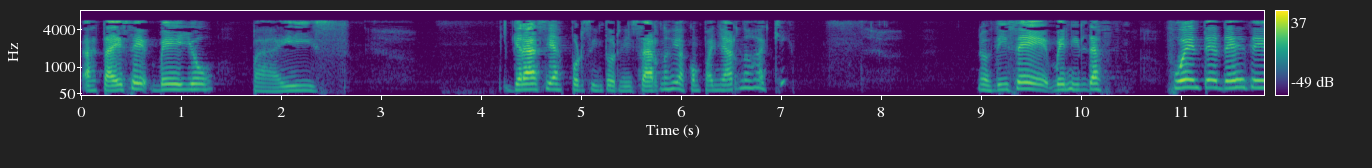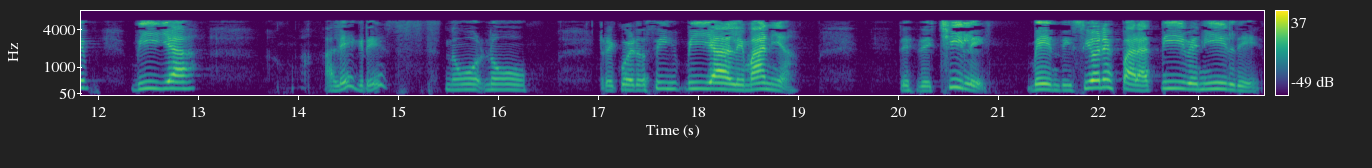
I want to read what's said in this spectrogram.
hasta ese bello país. Gracias por sintonizarnos y acompañarnos aquí. Nos dice Benilda Fuentes desde Villa Alegres. No, no recuerdo, sí, Villa Alemania, desde Chile. Bendiciones para ti, Benilde.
